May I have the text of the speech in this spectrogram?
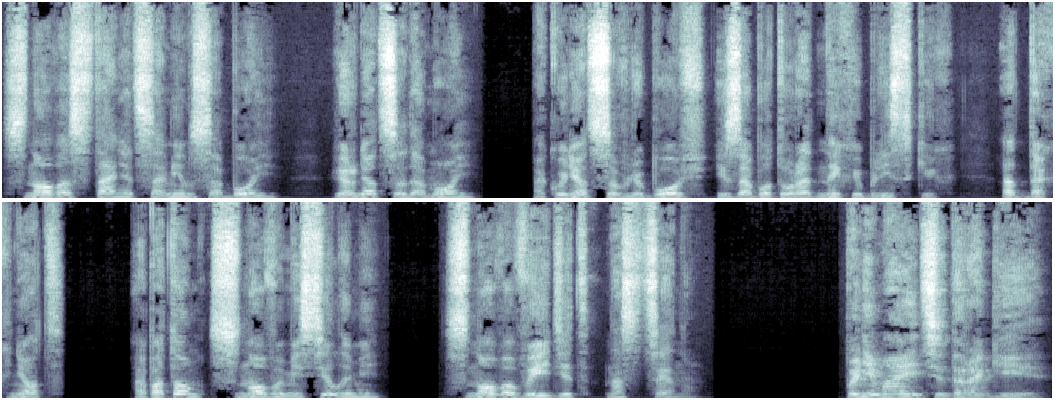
снова станет самим собой, вернется домой, окунется в любовь и заботу родных и близких, отдохнет, а потом с новыми силами снова выйдет на сцену. Понимаете, дорогие,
